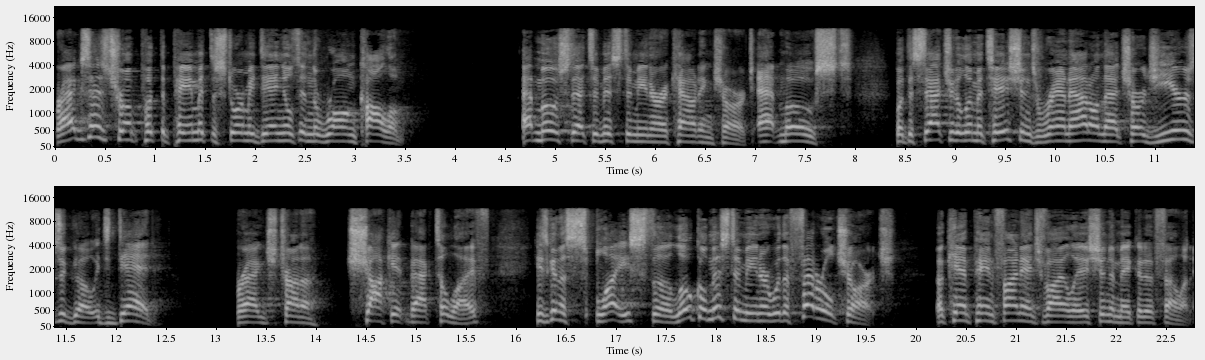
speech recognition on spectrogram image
Bragg says Trump put the payment to Stormy Daniels in the wrong column. At most, that's a misdemeanor accounting charge. At most. But the statute of limitations ran out on that charge years ago. It's dead. Bragg's trying to shock it back to life. He's going to splice the local misdemeanor with a federal charge, a campaign finance violation, to make it a felony.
